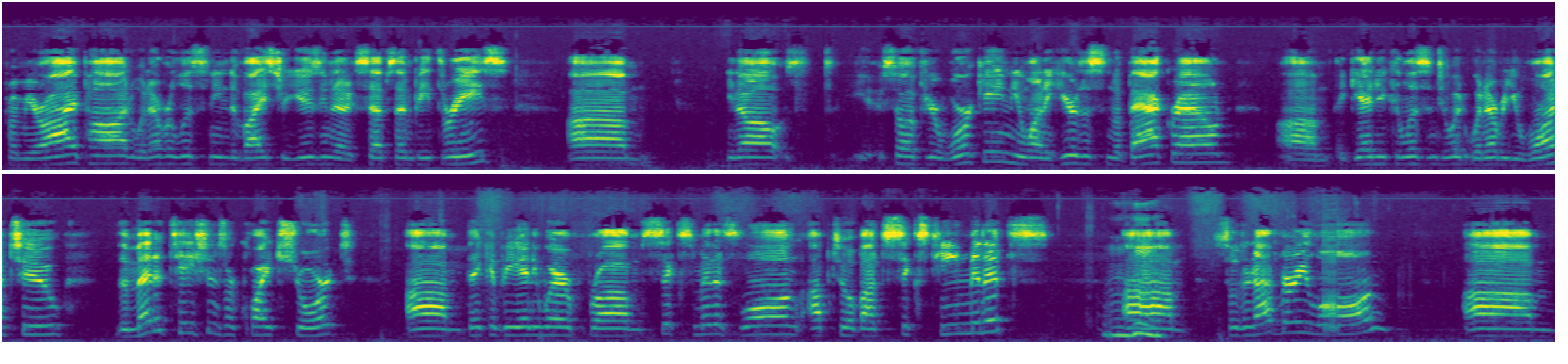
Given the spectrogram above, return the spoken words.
from your iPod, whatever listening device you're using that accepts MP3s. Um, you know, so if you're working, you want to hear this in the background. Um, again, you can listen to it whenever you want to. The meditations are quite short. Um, they can be anywhere from six minutes long up to about 16 minutes. Um, so they're not very long. Um,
